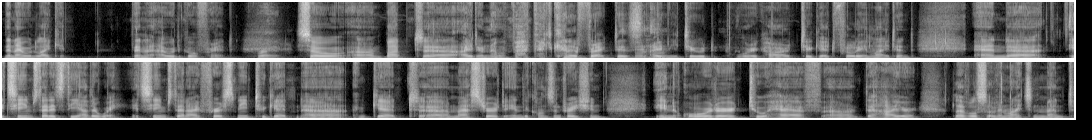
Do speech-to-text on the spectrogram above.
then I would like it. then I would go for it. Right. So, um, but uh, I don't know about that kind of practice. Mm-hmm. I need to work hard to get fully enlightened, and uh, it seems that it's the other way. It seems that I first need to get uh, get uh, mastered in the concentration, in order to have uh, the higher levels of enlightenment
